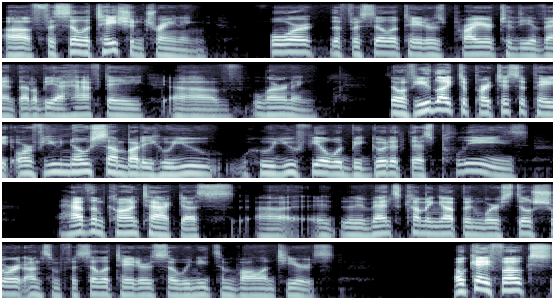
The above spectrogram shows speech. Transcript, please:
uh, facilitation training for the facilitators prior to the event. That'll be a half day of learning. So if you'd like to participate or if you know somebody who you who you feel would be good at this, please have them contact us. Uh, the event's coming up and we're still short on some facilitators, so we need some volunteers. Okay, folks,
